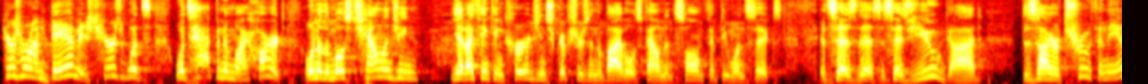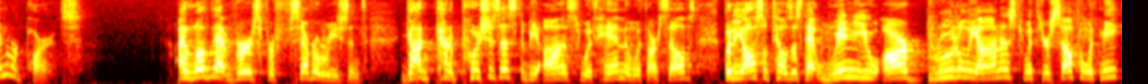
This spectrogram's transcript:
Here's where I'm damaged. Here's what's, what's happened in my heart. One of the most challenging, yet I think encouraging scriptures in the Bible is found in Psalm 51 6. It says this It says, You, God, desire truth in the inward parts. I love that verse for several reasons. God kind of pushes us to be honest with Him and with ourselves, but He also tells us that when you are brutally honest with yourself and with me,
